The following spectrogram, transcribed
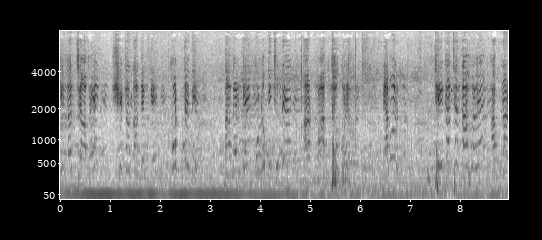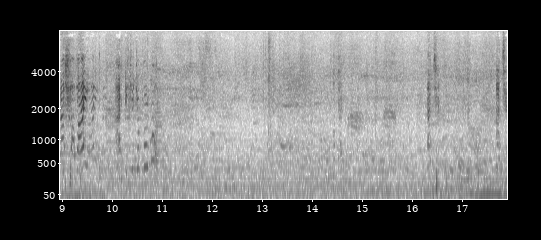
যেটা যাবে সেটা তাদেরকে করতে দিন। তাদেরকে কোনো কিছুতে আর বাধ্য করেন না এমন ঠিক আছে তাহলে আপনারা সবাই আর কিছু যোগ করব কোথায়? আচ্ছা আচ্ছা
